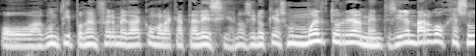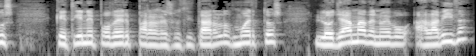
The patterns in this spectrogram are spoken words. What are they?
o algún tipo de enfermedad como la catalesia, ¿no? sino que es un muerto realmente. Sin embargo, Jesús, que tiene poder para resucitar a los muertos, lo llama de nuevo a la vida,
